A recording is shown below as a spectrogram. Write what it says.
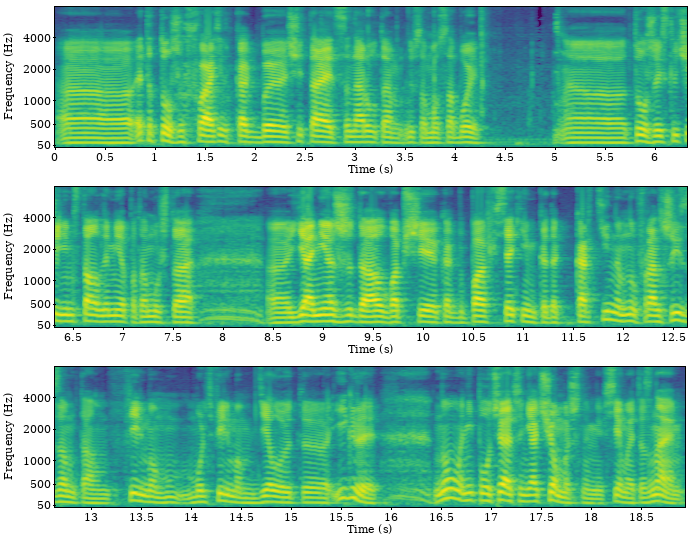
Э, это тоже файтинг, как бы считается Наруто, ну, само собой. Э, тоже исключением стал для меня, потому что э, я не ожидал вообще, как бы по всяким когда картинам, ну, франшизам, там, фильмам, мультфильмам делают э, игры, но они получаются ни о чемошными, все мы это знаем.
